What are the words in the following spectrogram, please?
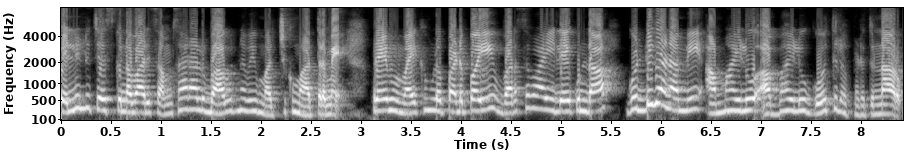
పెళ్ళిళ్ళు చేసుకున్న వారి సంసారాలు బాగున్నవి మచ్చుకు మాత్రమే. ప్రేమ మైకంలో పడిపోయి వరసవాయి లేకుండా గుడ్డిగా నమ్మి అమ్మాయిలు అబ్బాయిలు గోతిలో పడుతున్నారు.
